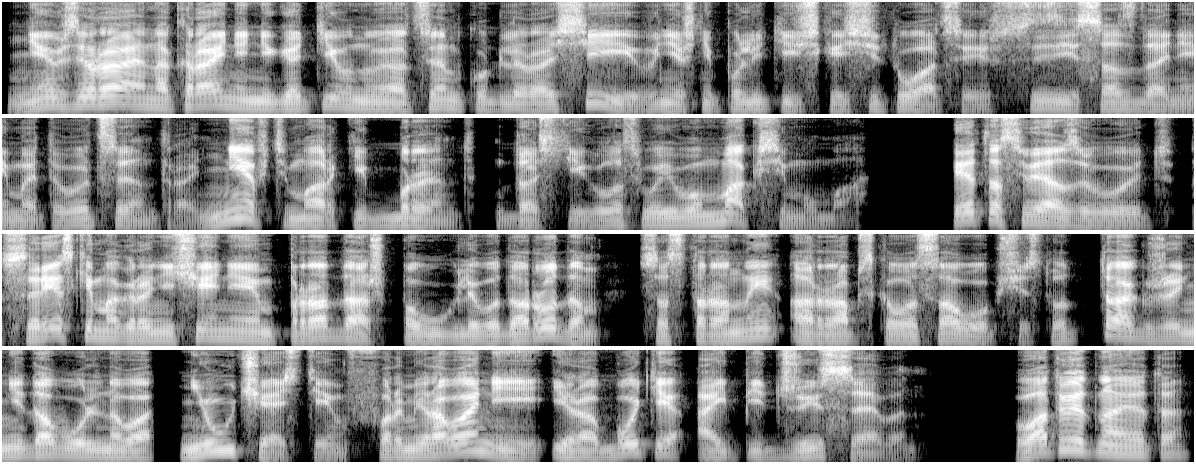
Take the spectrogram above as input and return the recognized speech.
Невзирая на крайне негативную оценку для России внешнеполитической ситуации в связи с созданием этого центра, нефть марки Brent достигла своего максимума. Это связывают с резким ограничением продаж по углеводородам со стороны арабского сообщества, также недовольного неучастием в формировании и работе IPG-7. В ответ на это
